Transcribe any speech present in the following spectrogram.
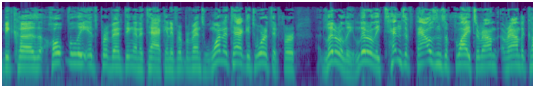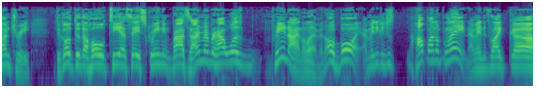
because hopefully it's preventing an attack. And if it prevents one attack, it's worth it for literally, literally tens of thousands of flights around, around the country to go through the whole TSA screening process. I remember how it was pre 9-11. Oh boy. I mean, you could just hop on a plane. I mean, it's like, uh,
